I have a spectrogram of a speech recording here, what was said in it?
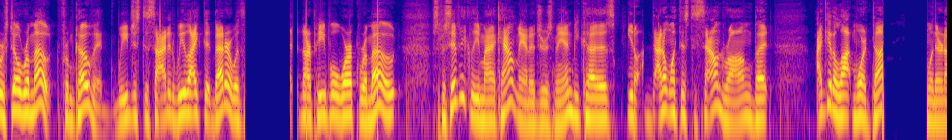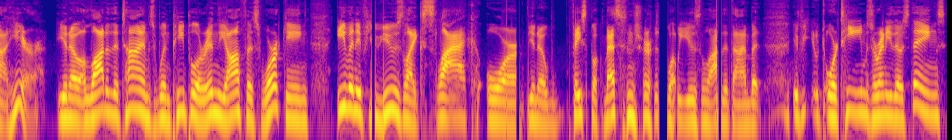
are still remote from COVID. We just decided we liked it better with our people work remote, specifically my account managers, man, because, you know, I don't want this to sound wrong, but I get a lot more done when they're not here. You know, a lot of the times when people are in the office working, even if you use like Slack or, you know, Facebook Messenger is what we use a lot of the time, but if you, or Teams or any of those things,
